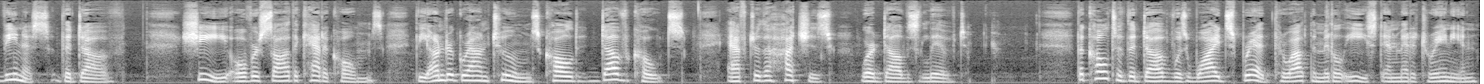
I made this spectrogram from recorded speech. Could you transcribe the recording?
Venus the dove. She oversaw the catacombs, the underground tombs called dovecotes, after the hutches where doves lived. The cult of the dove was widespread throughout the Middle East and Mediterranean.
